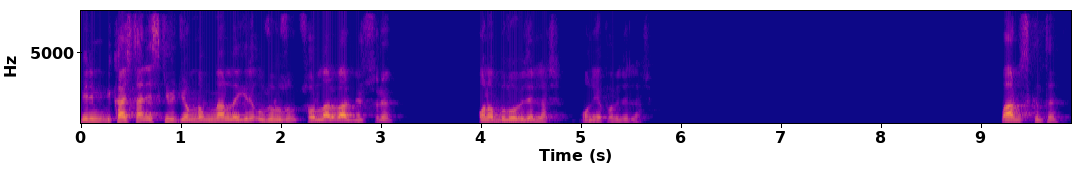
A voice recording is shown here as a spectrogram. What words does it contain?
benim birkaç tane eski videomda bunlarla ilgili uzun uzun sorular var bir sürü. Ona bulabilirler. Onu yapabilirler. Var mı sıkıntı?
